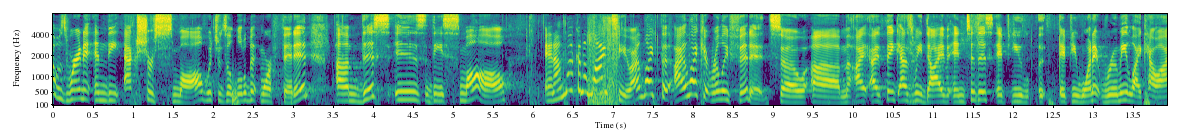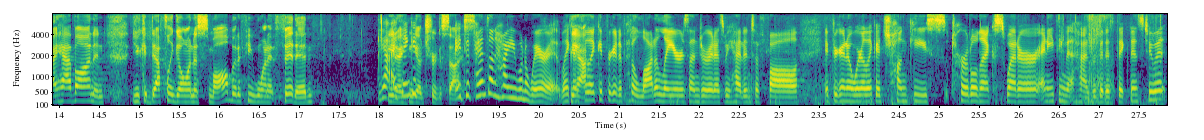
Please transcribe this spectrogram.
I was wearing it in the extra small, which was a little bit more fitted. Um, this is the small. And I'm not gonna lie to you, I like the I like it really fitted. So um, I, I think as we dive into this, if you if you want it roomy like how I have on, and you could definitely go in a small, but if you want it fitted, Yeah, you know, I you think can go it, true to size. It depends on how you want to wear it. Like I feel like if you're going to put a lot of layers under it as we head into fall, if you're going to wear like a chunky turtleneck sweater, anything that has a bit of thickness to it,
